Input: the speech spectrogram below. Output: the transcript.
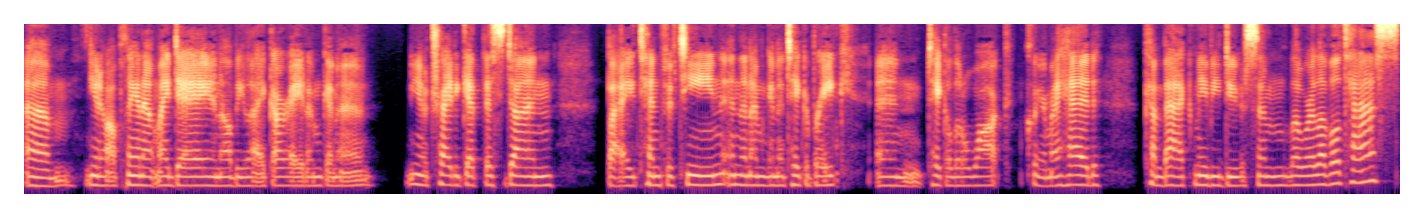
um, you know, I'll plan out my day and I'll be like, all right, I'm gonna, you know, try to get this done by 10 15 and then i'm going to take a break and take a little walk clear my head come back, maybe do some lower level tasks,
